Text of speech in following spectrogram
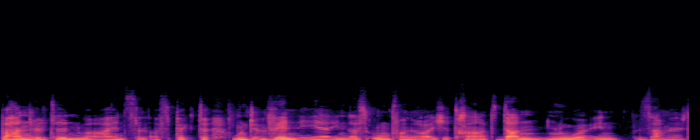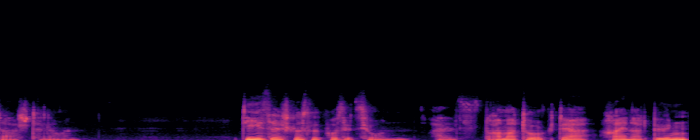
behandelte nur Einzelaspekte und wenn er in das Umfangreiche trat, dann nur in Sammeldarstellungen. Diese Schlüsselpositionen als Dramaturg der Reinhardbühnen,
